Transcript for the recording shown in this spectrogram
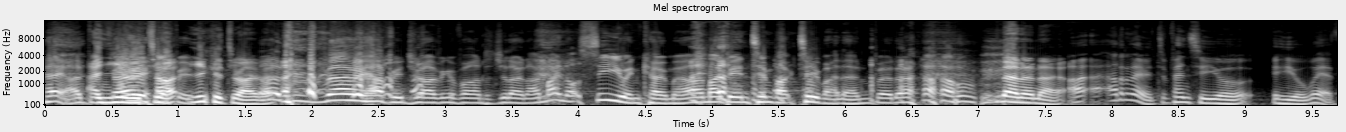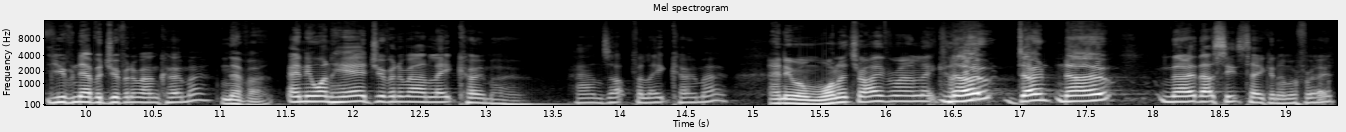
Hey, I'd be and you, very dri- happy. you could drive it. I'd be very happy driving a Vantage alone. I might not see you in Como. I might be in Timbuktu by then. But um, no, no, no. I, I don't know. It depends who you're who you're with. you've never driven around Como? Never. Anyone here driven around Lake Como? Hands up for Lake Como. Anyone want to drive around Lake Como? No, don't. No, no. That seat's taken. I'm afraid.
